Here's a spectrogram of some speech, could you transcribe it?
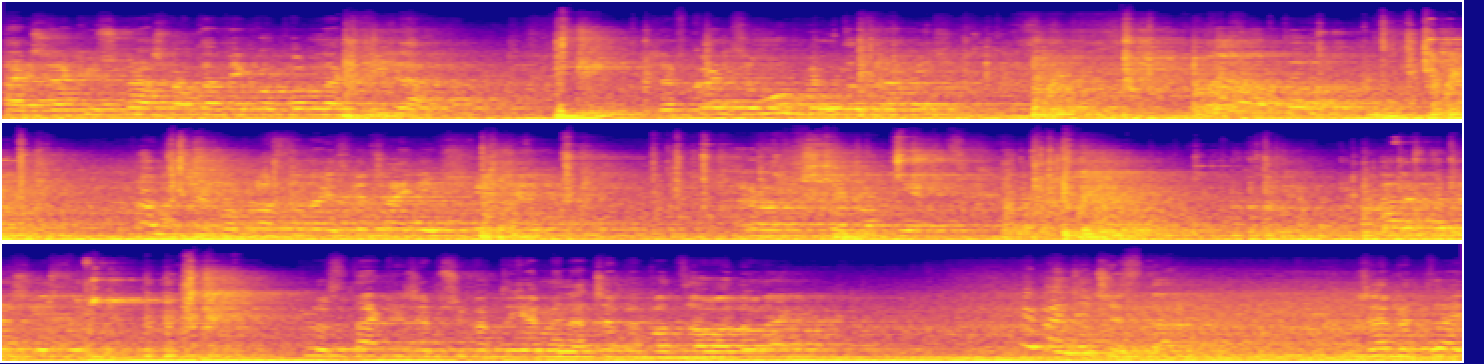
Także jak już naszła ta wiekopomna chwila, że w końcu mógłbym to zrobić, no to, to się po prostu najzwyczajniej w świecie robić tego nie. Taki, że przygotujemy naczepę pod załadunek i będzie czysta. Żeby tutaj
